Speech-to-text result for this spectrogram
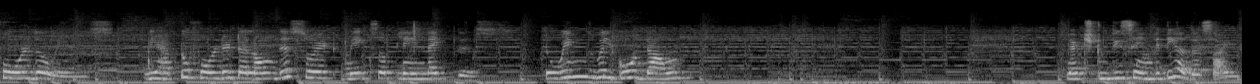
fold the wings. We have to fold it along this so it makes a plane like this. The wings will go down. Let's do the same with the other side.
